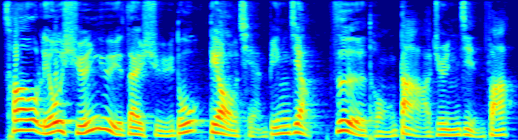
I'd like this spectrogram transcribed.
操留荀彧在许都调遣兵将，自统大军进发。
